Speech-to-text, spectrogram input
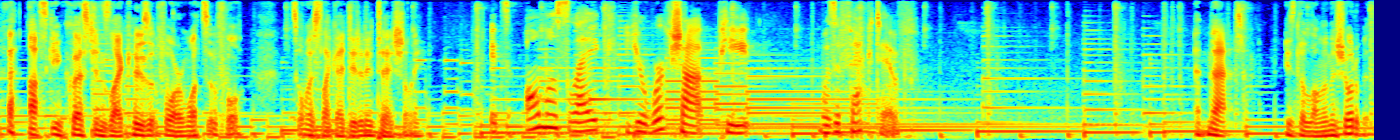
asking questions like who's it for and what's it for. It's almost like I did it intentionally. It's almost like your workshop, Pete, was effective. And that is the long and the short of it.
